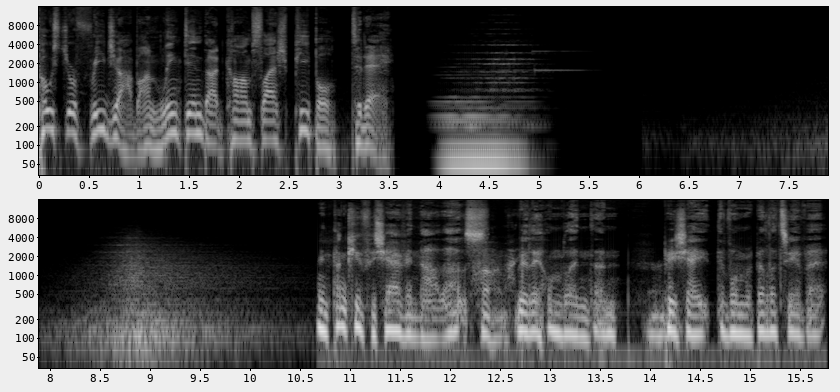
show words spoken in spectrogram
Post your free job on linkedin.com slash people today. I mean, thank you for sharing that. That's oh, really humbling and mm-hmm. appreciate the vulnerability of it.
